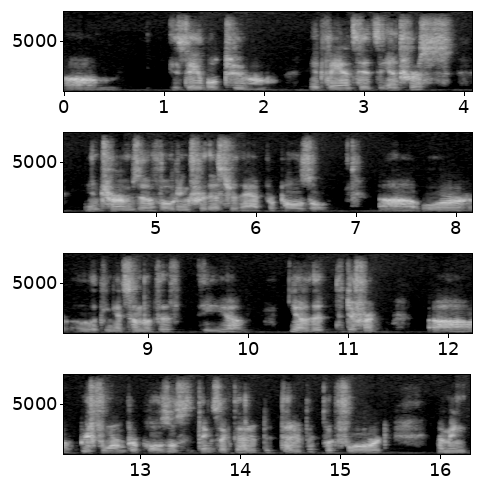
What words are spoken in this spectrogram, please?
um, is able to advance its interests in terms of voting for this or that proposal, uh, or looking at some of the, the uh, you know the, the different uh, reform proposals and things like that that have been put forward. I mean,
